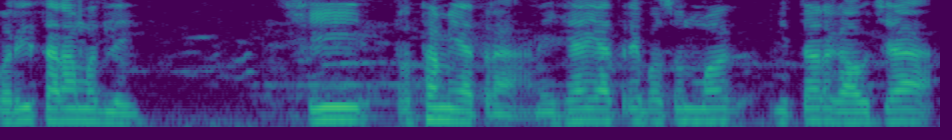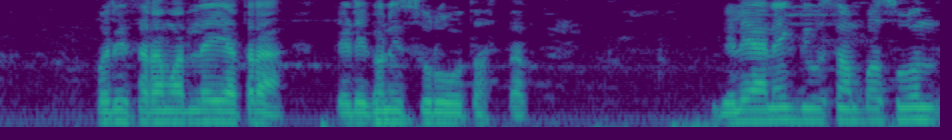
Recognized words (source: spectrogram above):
परिसरामधली ही प्रथम यात्रा आणि ह्या यात्रेपासून मग इतर गावच्या परिसरामधल्या यात्रा त्या ठिकाणी सुरू होत असतात. गेल्या अनेक दिवसांपासून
